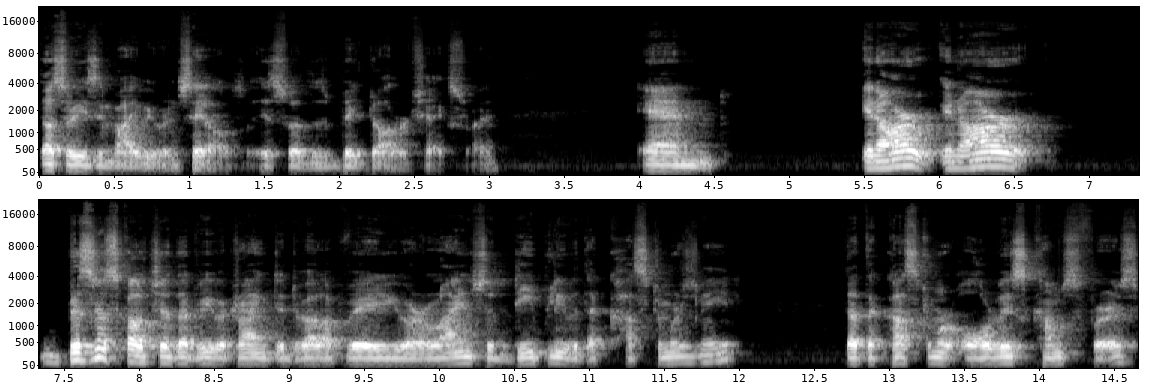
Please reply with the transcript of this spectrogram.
that's the reason why we were in sales is for those big dollar checks, right? And in our in our business culture that we were trying to develop, where you are aligned so deeply with the customer's need, that the customer always comes first,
